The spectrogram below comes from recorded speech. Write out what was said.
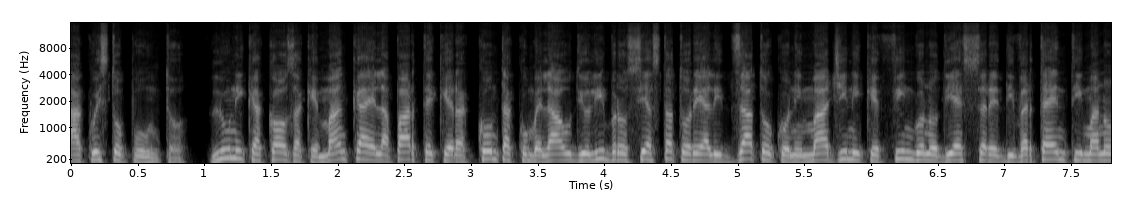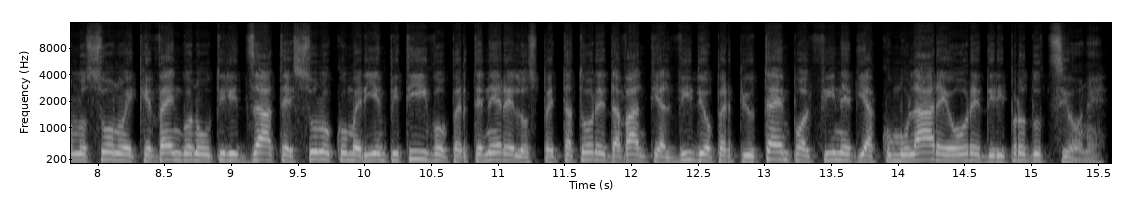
A questo punto, l'unica cosa che manca è la parte che racconta come l'audiolibro sia stato realizzato con immagini che fingono di essere divertenti ma non lo sono e che vengono utilizzate solo come riempitivo per tenere lo spettatore davanti al video per più tempo al fine di accumulare ore di riproduzione.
